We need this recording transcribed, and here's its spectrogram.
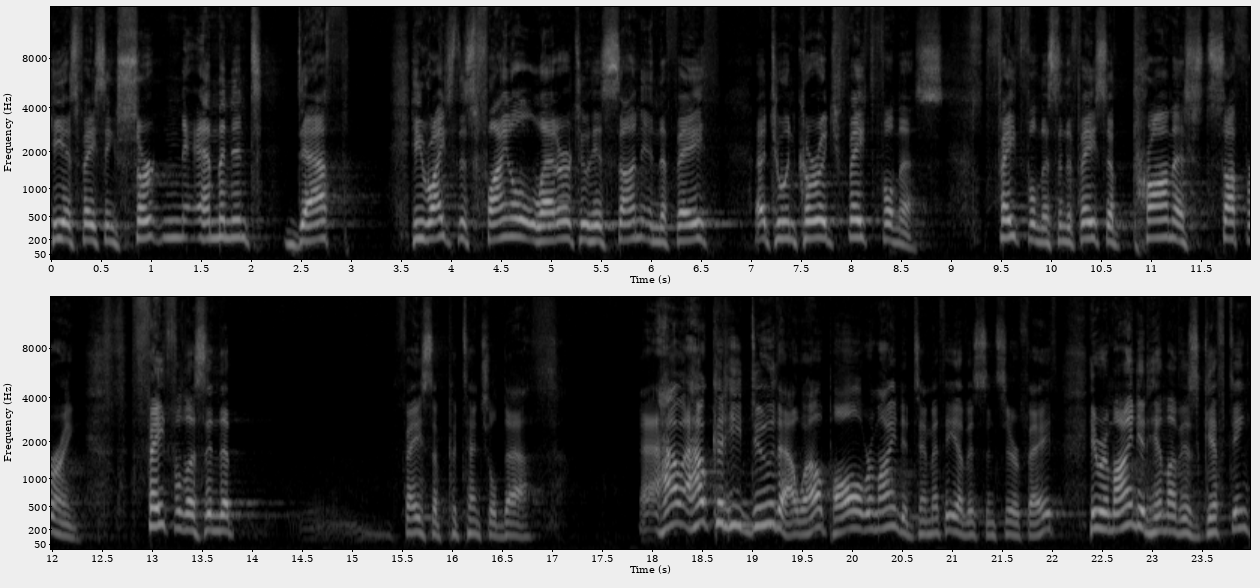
He is facing certain imminent death. He writes this final letter to his son in the faith uh, to encourage faithfulness. Faithfulness in the face of promised suffering. Faithfulness in the face of potential death. How, how could he do that? Well, Paul reminded Timothy of his sincere faith. He reminded him of his gifting.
